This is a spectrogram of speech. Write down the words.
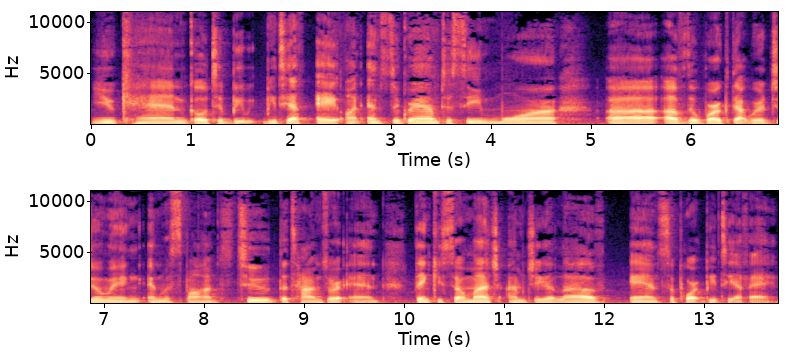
You can go to B- BTFA on Instagram to see more uh, of the work that we're doing in response to the times we're in. Thank you so much. I'm Gia Love and support BTFA.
